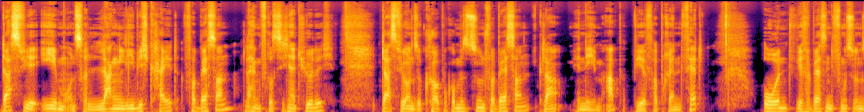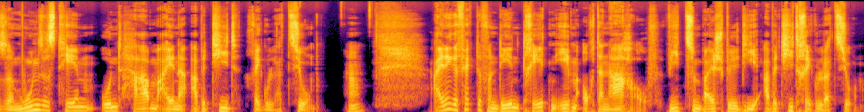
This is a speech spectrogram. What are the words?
dass wir eben unsere Langlebigkeit verbessern, langfristig natürlich, dass wir unsere Körperkomposition verbessern, klar, wir nehmen ab, wir verbrennen Fett und wir verbessern die Funktion unseres Immunsystems und haben eine Appetitregulation. Ja. Einige Effekte von denen treten eben auch danach auf, wie zum Beispiel die Appetitregulation.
